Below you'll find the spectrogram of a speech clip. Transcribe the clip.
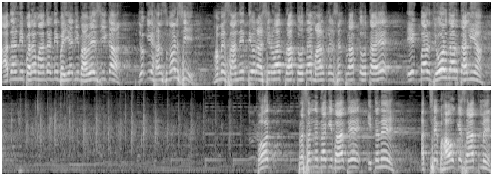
आदरणीय, परम आदरणीय भैया जी भावेश जी का, जो कि हर वर्ष ही हमें सानिध्य और आशीर्वाद प्राप्त होता है, मार्गदर्शन प्राप्त होता है, एक बार जोरदार तालियाँ। बहुत प्रसन्नता की बात है, इतने अच्छे भाव के साथ में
